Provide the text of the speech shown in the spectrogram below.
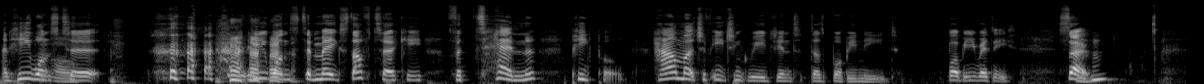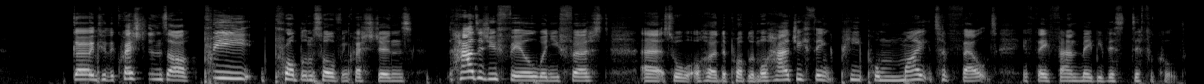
and he wants to he wants to make stuffed turkey for 10 people. How much of each ingredient does Bobby need? Bobby, you ready? So, mm-hmm. Going through the questions are pre problem solving questions. How did you feel when you first uh, saw or heard the problem? Or how do you think people might have felt if they found maybe this difficult?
